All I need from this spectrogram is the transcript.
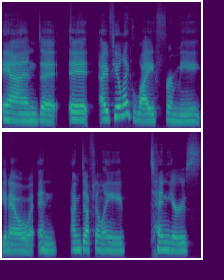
and uh, it i feel like life for me you know and i'm definitely 10 years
